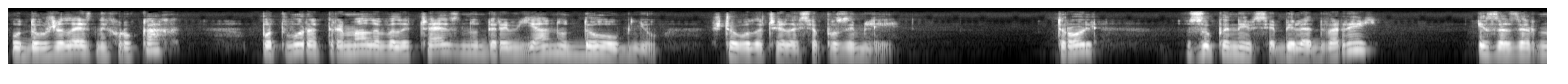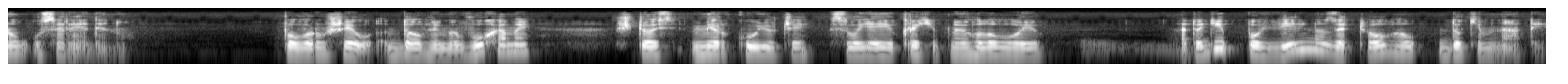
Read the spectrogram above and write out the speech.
У довжелезних руках потвора тримала величезну дерев'яну довбню, що волочилася по землі. Троль зупинився біля дверей і зазирнув усередину. Поворушив довгими вухами, щось міркуючи своєю крихітною головою, а тоді повільно зачовгав до кімнати.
